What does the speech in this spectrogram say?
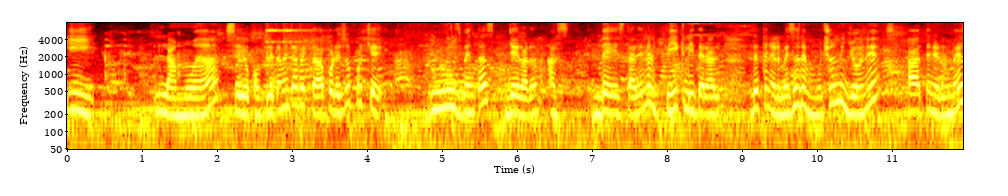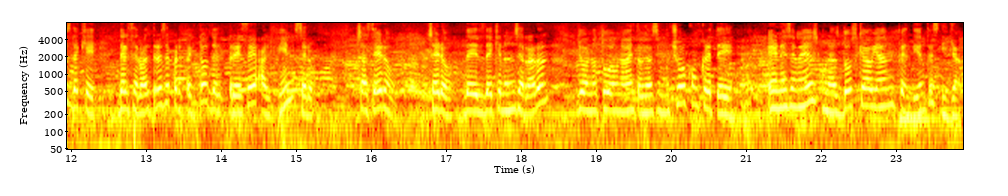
Y la moda se vio completamente afectada por eso porque mis ventas llegaron a de estar en el peak literal de tener meses de muchos millones a tener un mes de que del 0 al 13 perfecto, del 13 al fin cero. O sea, cero, cero. Desde que nos encerraron yo no tuve una venta, o sea, si mucho concreté en ese mes unas dos que habían pendientes y ya.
